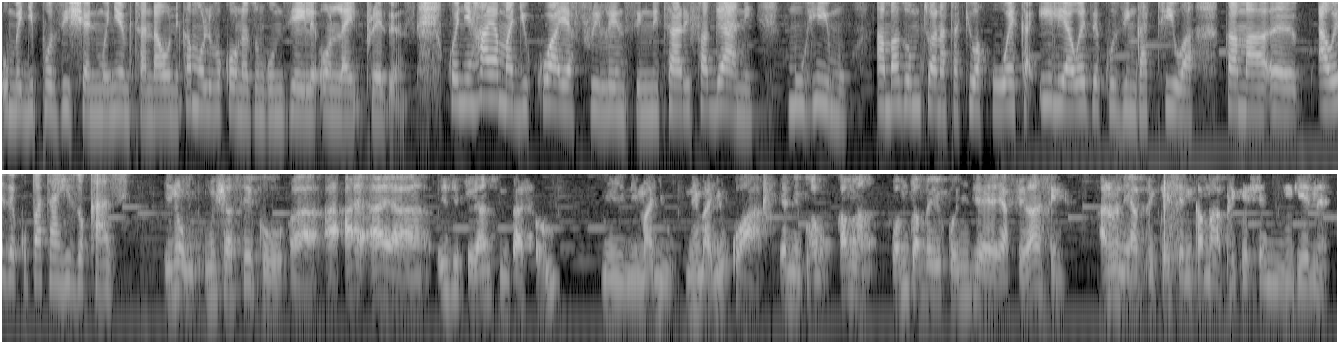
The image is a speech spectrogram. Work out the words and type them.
mwenyewe mtandaoni kama ulivyokuwa unazungumzia ile online presence. Kwenye haya majukwaa ya freelancing ni taarifa gani muhimu ambazo mtu anatakiwa kuweka ili aweze kuzingatiwa kama eh, aweze kupata hizo kazi. You know, mwisho wa siku uh, hizi freelancing platform ni ni, maju, ni majukwaa. Yani kwa, kama kwa mtu ambaye yuko nje ya freelancing anaona ni application kama application nyingine.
